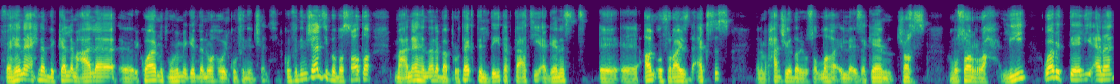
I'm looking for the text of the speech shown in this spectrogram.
فهنا إحنا بنتكلم على requirement مهم جدا وهو ال confidentiality ال confidentiality ببساطة معناها إن أنا ب protect ال data بتاعتي against unauthorized access ان ما حدش يقدر يوصل لها إلا إذا كان شخص مصرح ليه وبالتالي أنا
